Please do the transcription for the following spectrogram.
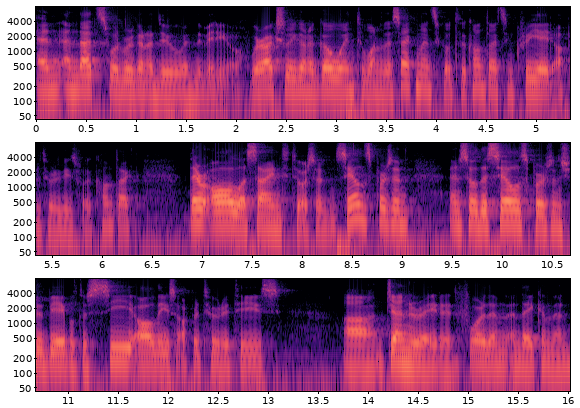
and, and that's what we're going to do in the video. We're actually going to go into one of the segments, go to the contacts, and create opportunities for the contact. They're all assigned to a certain salesperson, and so the salesperson should be able to see all these opportunities uh, generated for them and they can then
